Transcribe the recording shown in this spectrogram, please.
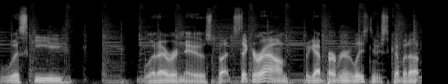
whiskey, whatever news. But stick around. We got bourbon release news coming up.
